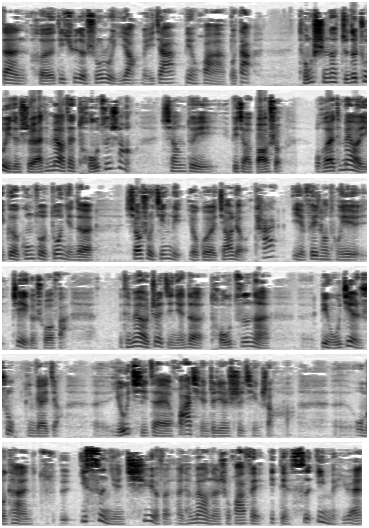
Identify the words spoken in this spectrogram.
但和地区的收入一样，每一家变化不大。同时呢，值得注意的是，Atmel 在投资上相对比较保守。我和 Atmel 一个工作多年的销售经理有过交流，他也非常同意这个说法。Atmel 这几年的投资呢，呃并无建树，应该讲，呃，尤其在花钱这件事情上，哈。呃，我们看一四年七月份，Atmel 呢是花费一点四亿美元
